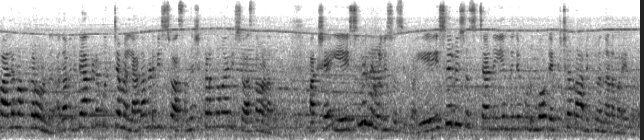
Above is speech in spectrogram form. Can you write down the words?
പല മക്കളും ഉണ്ട് അത് അവരുടെ അവരുടെ കുറ്റമല്ല. അത് അവരുടെ വിശ്വാസം. നിഷ്കളങ്കമായ വിശ്വാസമാണത്. പക്ഷേ യേശുവിൽ നിങ്ങൾ വിശ്വസിക്കുക. യേശുവിൽ വിശ്വസിച്ചാൽ നീയും നിന്റെ കുടുംബവും രക്ഷ പ്രാപിക്കുമെന്നാണ് പറയുന്നത്.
